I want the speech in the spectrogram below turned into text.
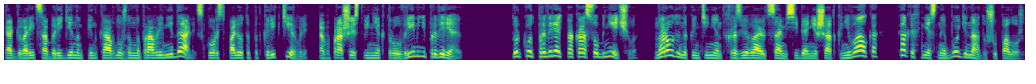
Как говорится, аборигенам пинка в нужном направлении дали, скорость полета подкорректировали, а по прошествии некоторого времени проверяют. Только вот проверять пока особо нечего. Народы на континентах развивают сами себя ни шатка, ни валка, как их местные боги на душу положат.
